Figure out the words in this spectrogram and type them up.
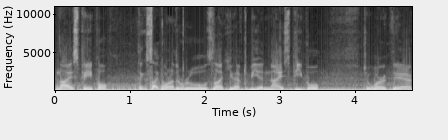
Nice people. I think it's like one of the rules. Like you have to be a nice people to work there.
